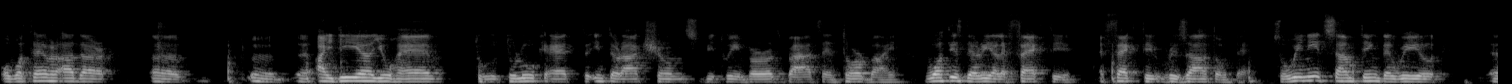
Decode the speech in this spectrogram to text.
or whatever other uh, uh, idea you have to, to look at interactions between birds, bats, and turbine, what is the real effective, effective result of that? So we need something that will, uh,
